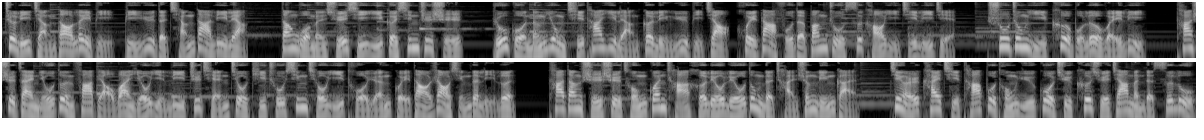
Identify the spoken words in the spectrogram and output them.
这里讲到类比、比喻的强大力量。当我们学习一个新知识，如果能用其他一两个领域比较，会大幅的帮助思考以及理解。书中以克卜勒为例，他是在牛顿发表万有引力之前就提出星球以椭圆轨道绕行的理论。他当时是从观察河流流动的产生灵感，进而开启他不同于过去科学家们的思路，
